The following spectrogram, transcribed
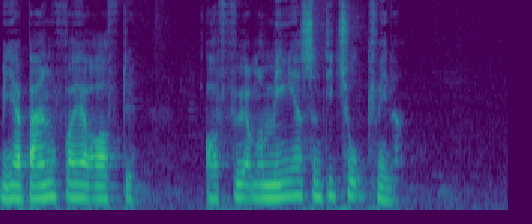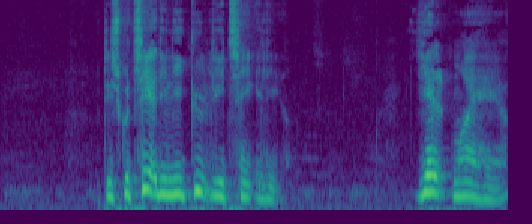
Men jeg er bange for, at jeg ofte opfører mig mere som de to kvinder. Diskuterer de ligegyldige ting i livet. Hjælp mig her.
